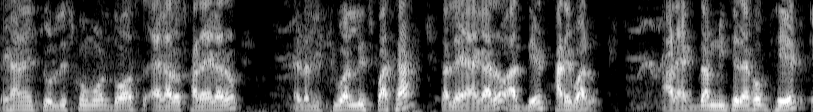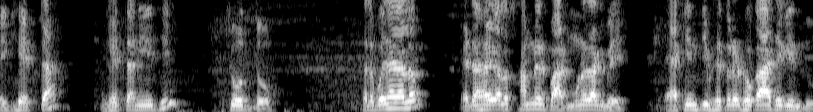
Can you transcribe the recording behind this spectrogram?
এখানে চল্লিশ কোমর, দশ, এগারো, সাড়ে এগারো। এটা হচ্ছে চুয়াল্লিশ পাছা, তাহলে এগারো আর দেড়, সাড়ে বারো। আর একদম নিচে দেখো ঘের, এই ঘেরটা ঘেরটা নিয়েছি চোদ্দ। তাহলে বোঝা গেল? এটা হয়ে গেল সামনের পার্ট মনে রাখবে। এক ইঞ্চি ভেতরে ঢোকা আছে কিন্তু।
